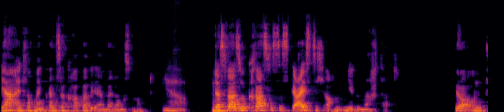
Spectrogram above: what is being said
ja, einfach mein ganzer Körper wieder in Balance kommt. Ja. Und das war so krass, was das geistig auch mit mir gemacht hat. Ja, und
